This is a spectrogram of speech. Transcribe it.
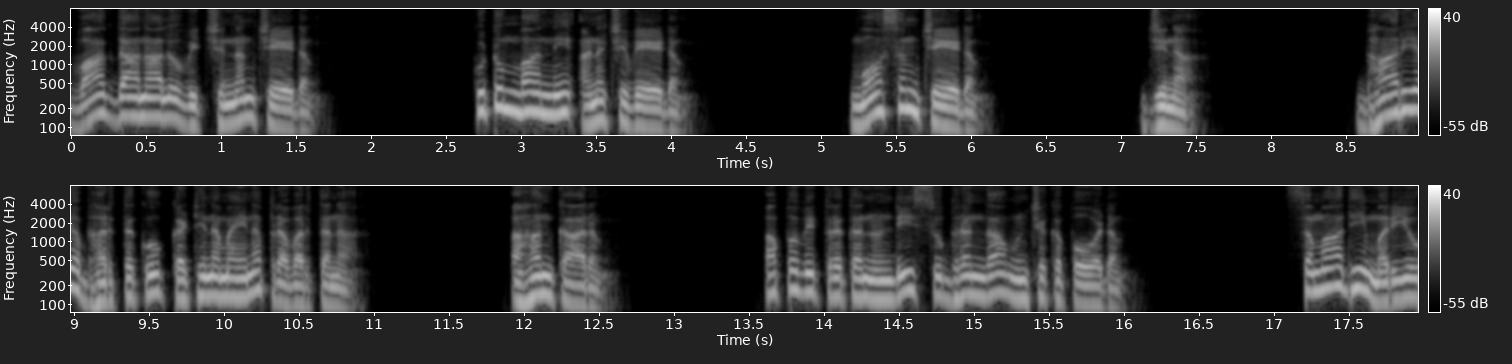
వాగ్దానాలు విచ్ఛిన్నం చేయడం. కుటుంబాన్ని అణచివేయడం. మోసం చేయడం. జినా. భార్య భర్తకు కఠినమైన ప్రవర్తన. అహంకారం. అపవిత్రత నుండి శుభ్రంగా ఉంచకపోవడం. సమాధి మరియు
